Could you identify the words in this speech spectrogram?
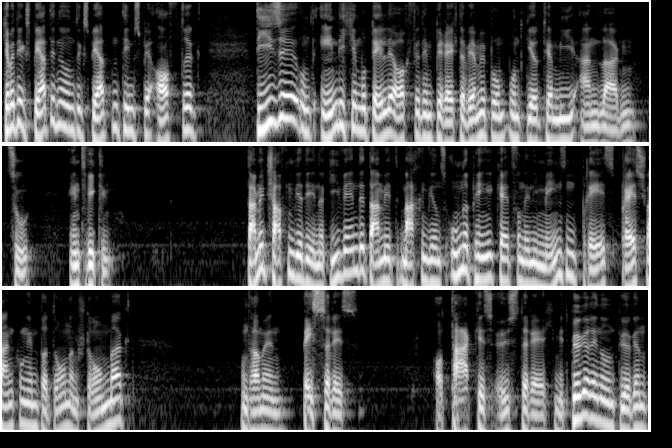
Ich habe die Expertinnen und Expertenteams beauftragt, diese und ähnliche Modelle auch für den Bereich der Wärmepumpen und Geothermieanlagen zu entwickeln. Damit schaffen wir die Energiewende, damit machen wir uns Unabhängigkeit von den immensen Preis, Preisschwankungen pardon, am Strommarkt und haben ein besseres, autarkes Österreich mit Bürgerinnen und Bürgern,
